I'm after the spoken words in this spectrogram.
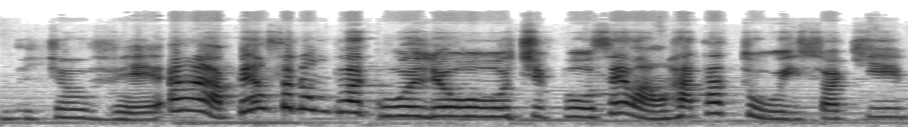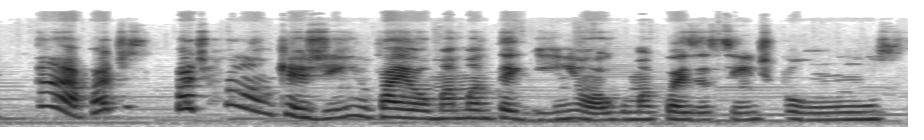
deixa eu ver. Ah, pensa num bagulho tipo, sei lá, um ratatouille. Só que. Ah, pode, pode rolar um queijinho, vai, ou uma manteiguinha, ou alguma coisa assim, tipo uns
